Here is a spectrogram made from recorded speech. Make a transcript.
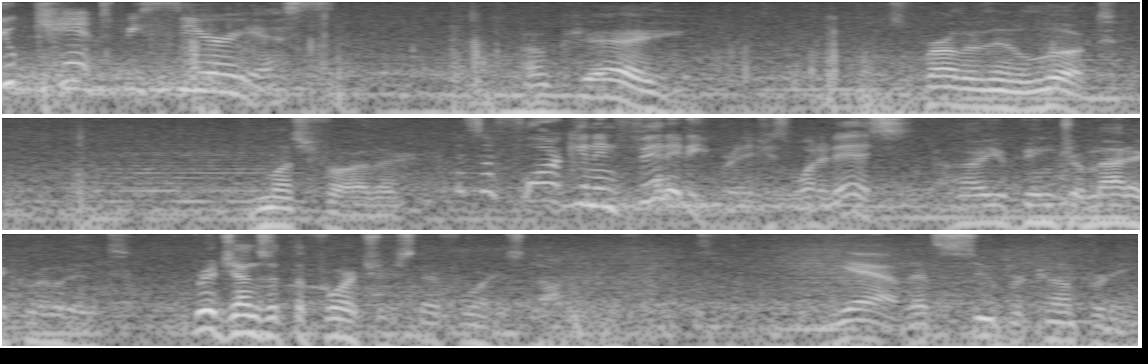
You can't be serious. Okay. It's farther than it looked. Much farther. It's a Flarkin Infinity Bridge, is what it is. Ah, you're being dramatic, Rodent. Bridge ends at the fortress, therefore it is not infinite. Yeah, that's super comforting.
